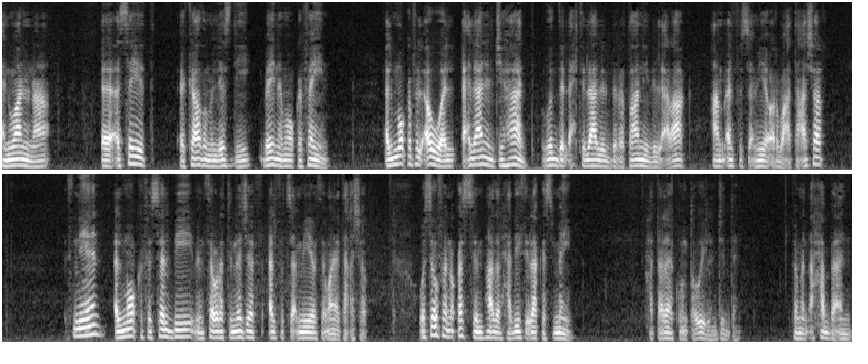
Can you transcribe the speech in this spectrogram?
عنواننا آه، السيد كاظم اليزدي بين موقفين. الموقف الأول إعلان الجهاد ضد الاحتلال البريطاني للعراق عام 1914 اثنين الموقف السلبي من ثورة النجف 1918 وسوف نقسم هذا الحديث إلى قسمين حتى لا يكون طويلا جدا. فمن أحب أن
